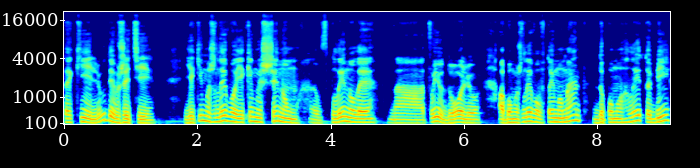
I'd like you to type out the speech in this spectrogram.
такі люди в житті, які, можливо, якимось чином вплинули на твою долю, або, можливо, в той момент допомогли тобі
